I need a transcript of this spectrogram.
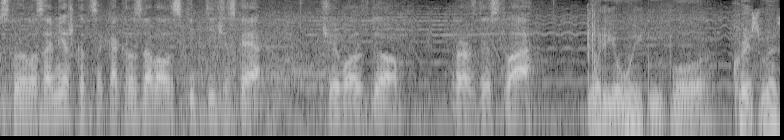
Стоило замешкаться, как раздавалось скептическое «Чего ждем? Рождества?» What are you waiting for? Christmas?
